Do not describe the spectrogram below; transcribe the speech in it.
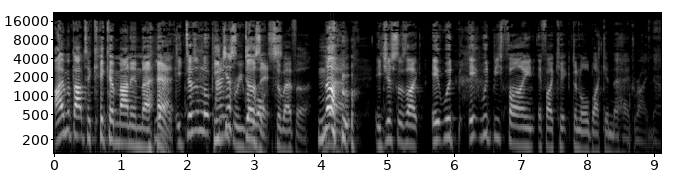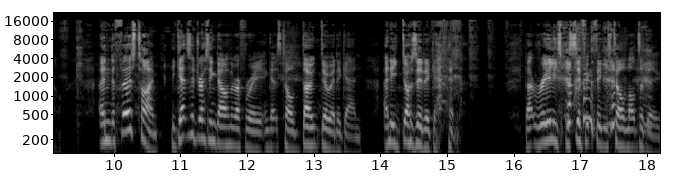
I'm about to kick a man in the yeah head. he doesn't look He angry just does it. whatsoever No. Yeah. He just was like, it would it would be fine if I kicked an All Black in the head right now. And the first time he gets a dressing down from the referee and gets told, "Don't do it again," and he does it again. that really specific thing he's told not to do.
